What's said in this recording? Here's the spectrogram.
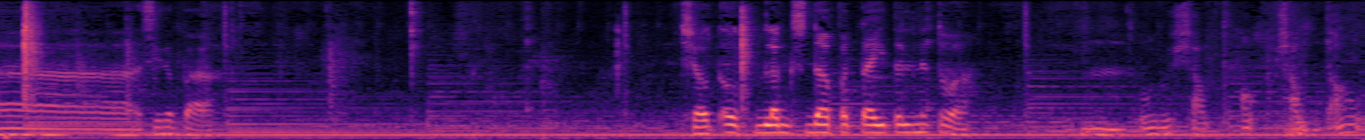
ah sino pa shout out vlogs dapat title nito ah hmm. Puro shout out, shout out.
